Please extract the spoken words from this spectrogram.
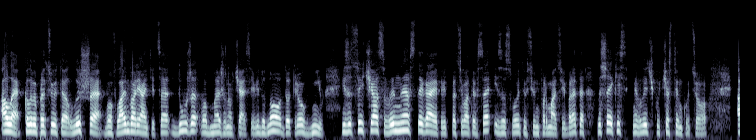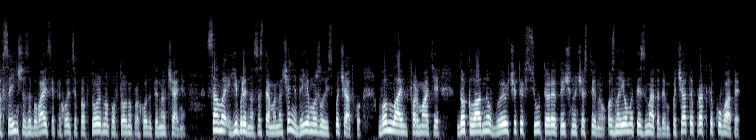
Але коли ви працюєте лише в офлайн варіанті, це дуже обмежено в часі від 1 до 3 днів. І за цей час ви не встигаєте відпрацювати все і засвоїти всю інформацію. Берете лише якусь невеличку частинку цього. А все інше забувається і приходиться повторно, повторно проходити навчання. Саме гібридна система навчання дає можливість спочатку в онлайн форматі докладно вивчити всю теоретичну частину, ознайомитись з методом, почати практикувати,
